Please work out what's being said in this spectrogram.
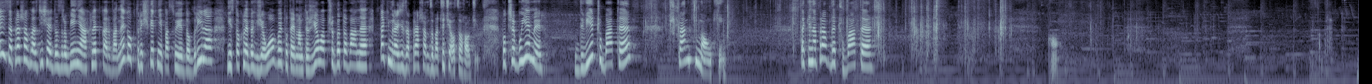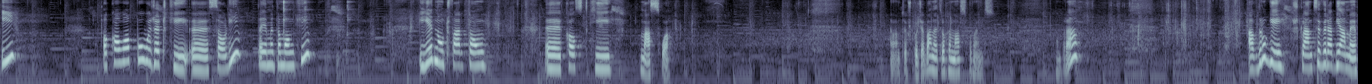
Cześć, zapraszam Was dzisiaj do zrobienia chlebka rwanego, który świetnie pasuje do grilla. Jest to chlebek ziołowy, tutaj mam też zioła przygotowane. W takim razie zapraszam, zobaczycie o co chodzi. Potrzebujemy dwie czubate szklanki mąki. Takie naprawdę czubate. O. Dobra. I około pół łyżeczki y, soli dajemy do mąki i jedną czwartą y, kostki masła. Ja mam to już podziabane trochę masło, więc dobra. A w drugiej szklance wyrabiamy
